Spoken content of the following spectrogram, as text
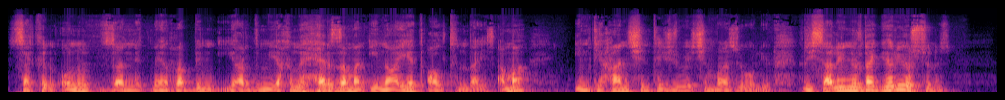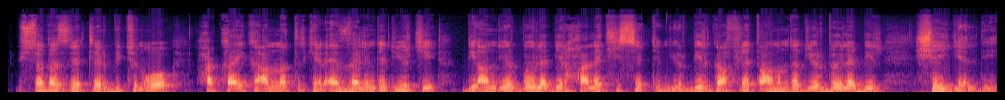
Sakın onu zannetmeyin. Rabbin yardımı yakın ve her zaman inayet altındayız. Ama imtihan için, tecrübe için bazı oluyor. Risale-i Nur'da görüyorsunuz. Üstad Hazretleri bütün o hakaiki anlatırken evvelinde diyor ki bir an diyor böyle bir halet hissettim diyor. Bir gaflet anında diyor böyle bir şey geldi.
